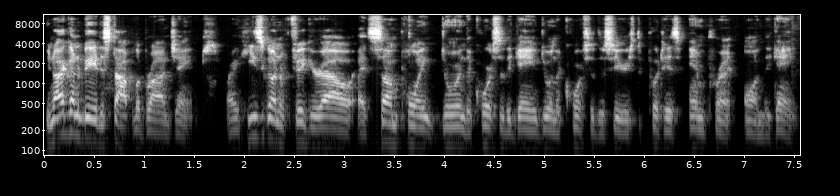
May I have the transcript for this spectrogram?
you're not going to be able to stop LeBron James, right? He's going to figure out at some point during the course of the game, during the course of the series, to put his imprint on the game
